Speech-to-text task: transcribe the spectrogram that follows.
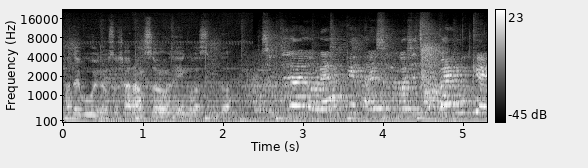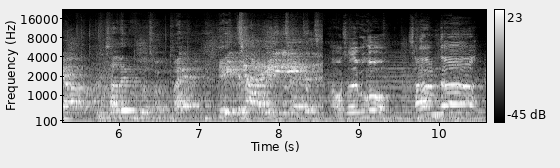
사대부인으로서 자랑스러운 해인 것 같습니다. 50주년 사대부도 정말 일자리! 강원 사대부고 사랑합니다.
